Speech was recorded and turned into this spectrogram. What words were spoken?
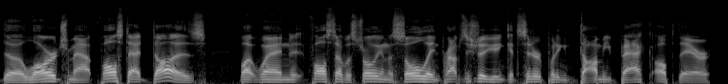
the large map. Falstad does. But when Falstad was struggling in the soul lane, perhaps they should have even considered putting Dami back up there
